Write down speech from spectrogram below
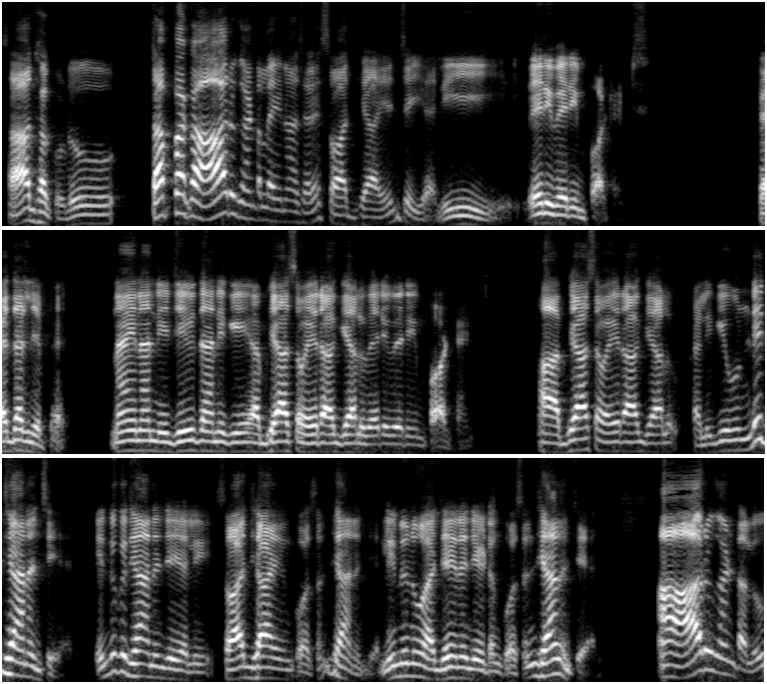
సాధకుడు తప్పక ఆరు గంటలైనా సరే స్వాధ్యాయం చెయ్యాలి. Very very important. పెద్దలు చెప్పారు. నాయన నీ జీవితానికి అభ్యాస వైరాగ్యాలు వెరీ వెరీ ఇంపార్టెంట్. ఆ అభ్యాస వైరాగ్యాలు కలిగి ఉండి ధ్యానం చేయాలి. ఎందుకు ధ్యానం చేయాలి? స్వాధ్యాయం కోసం ధ్యానం చేయాలి. నిన్ను నువ్వు అధ్యయనం చేయడం కోసం ధ్యానం చేయాలి. ఆ ఆరు గంటలు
